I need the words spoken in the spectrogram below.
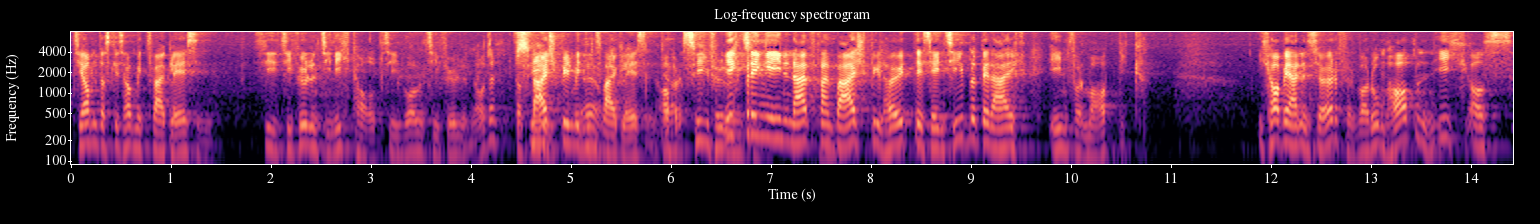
Sie haben das gesagt mit zwei Gläsern. Sie, Sie, füllen sie nicht halb, Sie wollen sie füllen, oder? Das sie, Beispiel mit ja. den zwei Gläsern. Aber ja, ich bringe Ihnen einfach ein Beispiel heute, sensibler Bereich Informatik. Ich habe einen Server. Warum haben ich als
